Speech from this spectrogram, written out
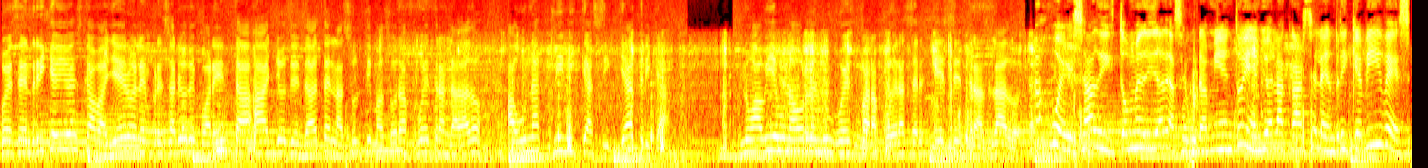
Pues Enrique Vives Caballero, el empresario de 40 años de edad, en las últimas horas fue trasladado a una clínica psiquiátrica. No había una orden de un juez para poder hacer ese traslado. La jueza dictó medida de aseguramiento y envió a la cárcel a Enrique Vives.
